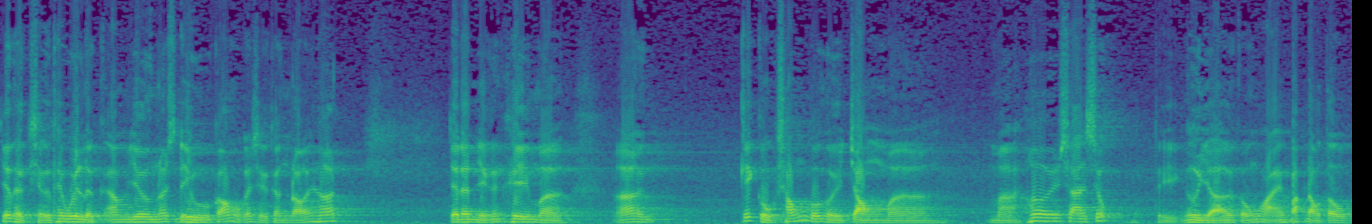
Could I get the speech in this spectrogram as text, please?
Chứ thực sự theo quy luật âm dương nó đều có một cái sự cân đối hết. Cho nên những cái khi mà à, cái cuộc sống của người chồng mà mà hơi sa sút thì người vợ cũng phải bắt đầu tu.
